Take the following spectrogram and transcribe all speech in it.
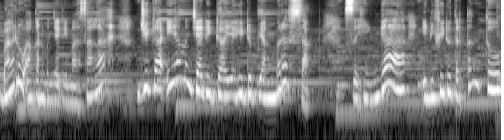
baru akan menjadi masalah jika ia menjadi gaya hidup yang meresap, sehingga individu tertentu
